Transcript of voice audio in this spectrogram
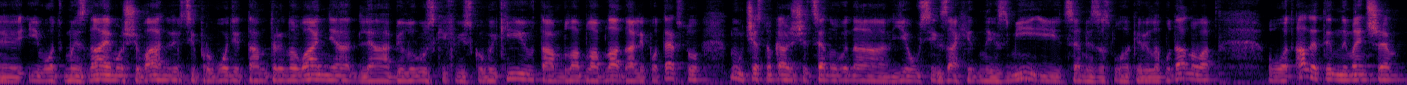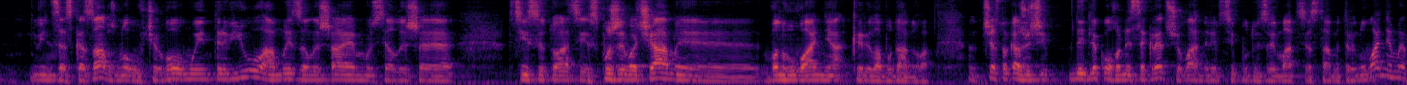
Е, І от ми знаємо, що вагнерівці проводять там тренування для білоруських військовиків, там бла бла бла. Далі по тексту. Ну, чесно кажучи, ця новина є у всіх західних змі, і це не заслуга Кирила Буданова. От, але тим не менше, Він це сказав знову в черговому інтерв'ю. А ми залишаємося лише в цій ситуації споживачами е, вангування Кирила Буданова. Чесно кажучи, ні для кого не секрет, що вагнерівці будуть займатися саме тренуваннями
